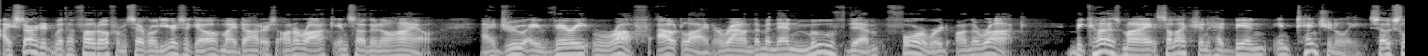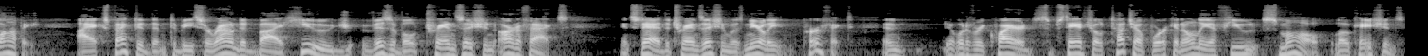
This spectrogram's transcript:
I started with a photo from several years ago of my daughters on a rock in southern Ohio. I drew a very rough outline around them and then moved them forward on the rock. Because my selection had been intentionally so sloppy, I expected them to be surrounded by huge visible transition artifacts. Instead, the transition was nearly perfect, and it would have required substantial touch up work in only a few small locations.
